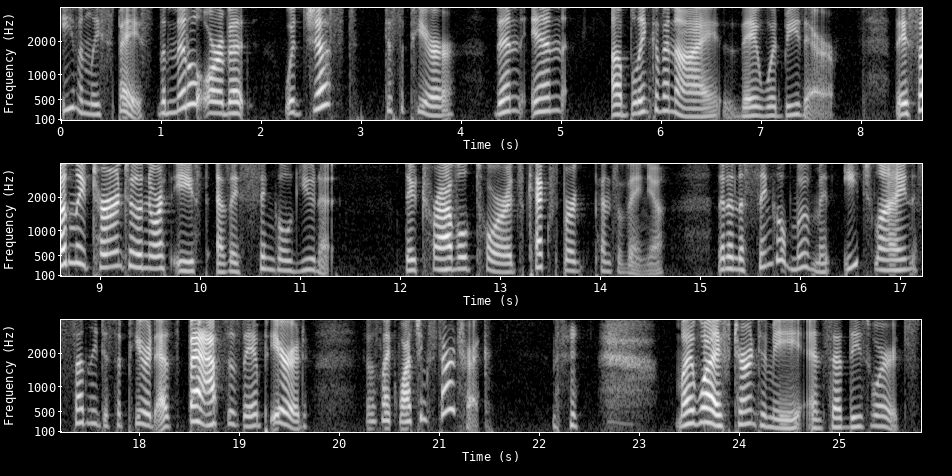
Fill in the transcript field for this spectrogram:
evenly spaced. The middle orbit would just disappear, then in a blink of an eye they would be there. They suddenly turned to the northeast as a single unit. They traveled towards Kecksburg, Pennsylvania. Then, in a single movement, each line suddenly disappeared as fast as they appeared. It was like watching Star Trek. My wife turned to me and said these words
